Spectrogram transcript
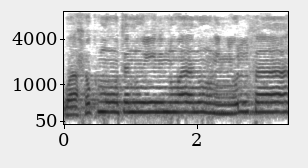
وحكم تنوين ونون يلفى.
